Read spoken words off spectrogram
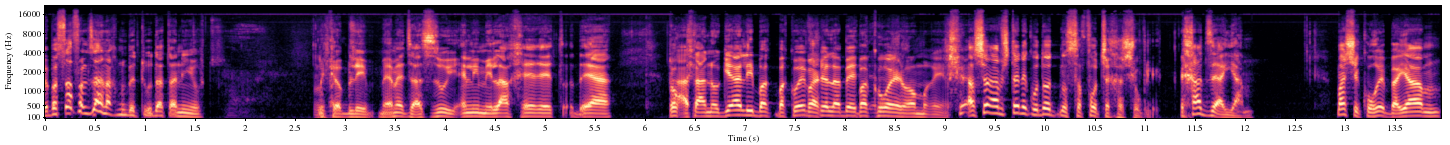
ובסוף על זה אנחנו בתעודת עניות. מקבלים, באמת, זה הזוי, אין לי מילה אחרת, אתה יודע. אוקיי. אתה נוגע לי בכ- בכואב ב- של הבטן, בכואב. שאומרים. עכשיו שתי נקודות נוספות שחשוב לי. אחד זה הים. מה שקורה בים,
